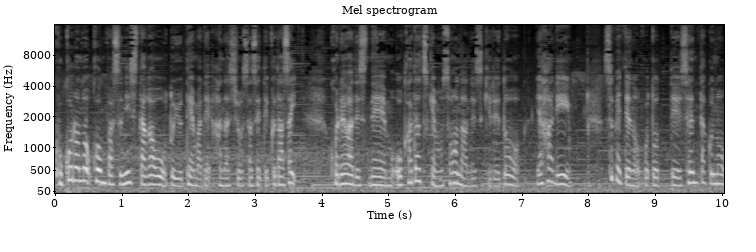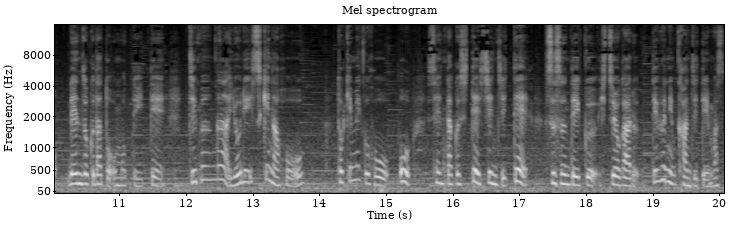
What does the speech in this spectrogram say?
心のコンパスに従おうというテーマで話をさせてください。これはですねもうお片付けもそうなんですけれどやはり全てのことって選択の連続だと思っていて自分がより好きな方ときめく方を選択して信じて進んでいく必要があるっていうふうに感じています。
